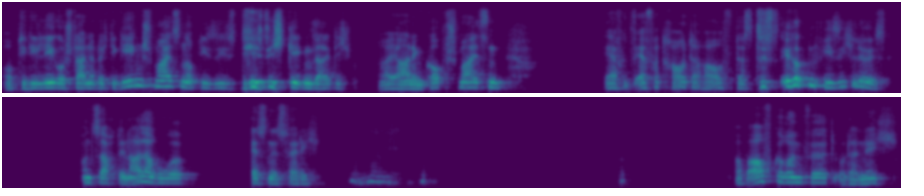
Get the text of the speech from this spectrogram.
Ob die die Lego-Steine durch die Gegend schmeißen, ob die, die sich gegenseitig, naja, an den Kopf schmeißen. Er, er vertraut darauf, dass das irgendwie sich löst. Und sagt in aller Ruhe, Essen ist fertig. Mhm. Ob aufgeräumt wird oder nicht,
